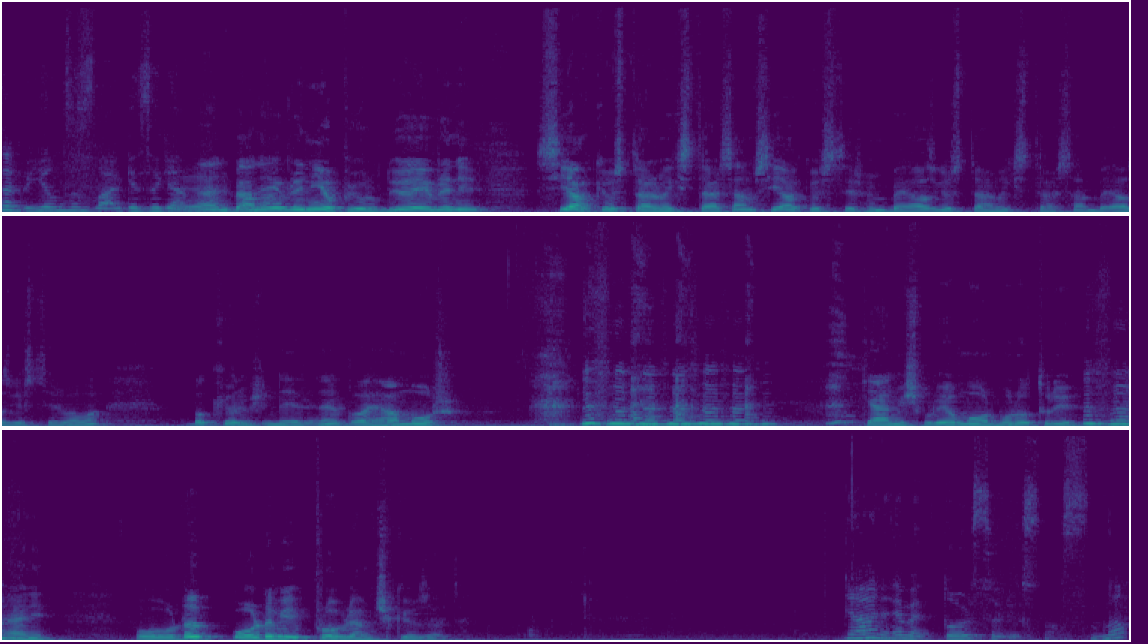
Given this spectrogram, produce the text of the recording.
Tabii yıldızlar, gezegenler Yani ben falan. evreni yapıyorum diyor. Evreni siyah göstermek istersem siyah gösteririm. Beyaz göstermek istersem beyaz gösteririm ama bakıyorum şimdi evrene bayağı mor. Gelmiş buraya mor mor oturuyor. Yani orada orada bir problem çıkıyor zaten. Yani evet doğru söylüyorsun aslında.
